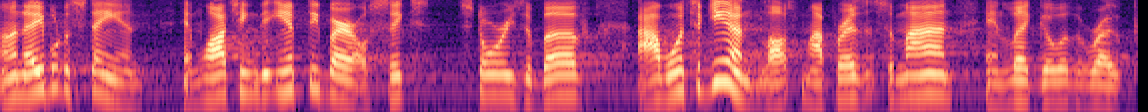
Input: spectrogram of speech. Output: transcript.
unable to stand, and watching the empty barrel six stories above, I once again lost my presence of mind and let go of the rope.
